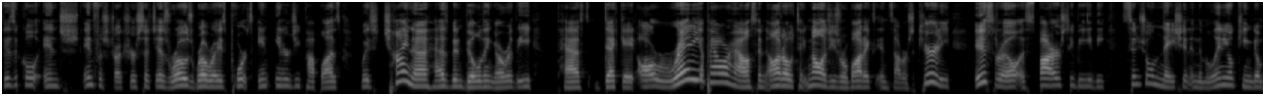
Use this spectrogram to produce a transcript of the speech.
physical in- infrastructure such as roads, railways, ports, and energy pipelines, which China has been building over the past decade. Already a powerhouse in auto technologies, robotics, and cybersecurity, Israel aspires to be the central nation in the millennial kingdom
